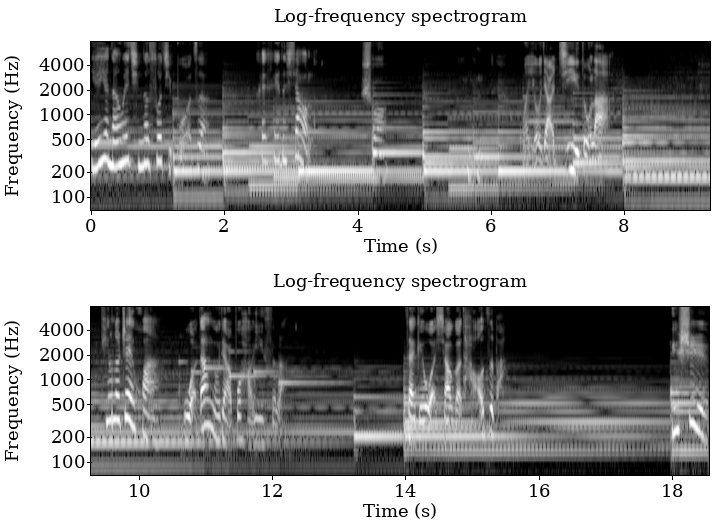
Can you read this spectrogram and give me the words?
爷爷难为情地缩起脖子，嘿嘿地笑了，说：“ 我有点嫉妒了。”听了这话，我倒有点不好意思了。再给我削个桃子吧。于是。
